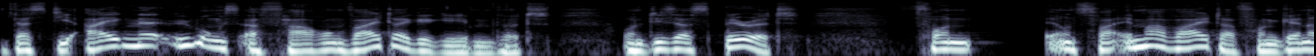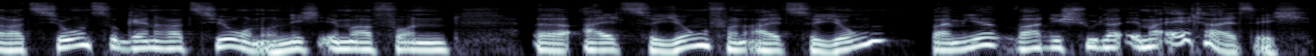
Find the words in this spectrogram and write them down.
Dass die eigene Übungserfahrung weitergegeben wird und dieser Spirit von und zwar immer weiter, von Generation zu Generation und nicht immer von äh, alt zu jung, von alt zu jung, bei mir waren die Schüler immer älter als ich,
